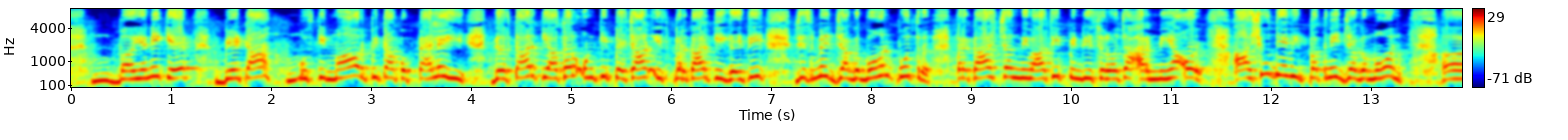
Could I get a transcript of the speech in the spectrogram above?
यानी कि बेटा, उसकी माँ और पिता को पहले ही गिरफ़्तार किया था और उनकी पहचान इस प्रकार की गई थी, जिसमें जगमोहन पुत्र प्रकाश चंद निवासी पिंडी सरोचा अरनिया और आशु देवी पत्नी जगमोहन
